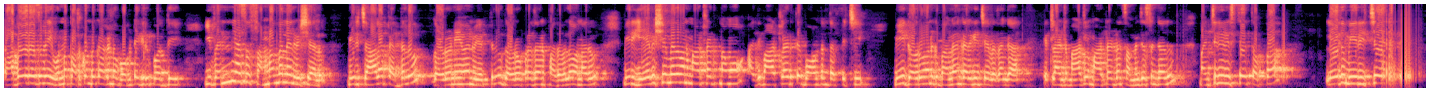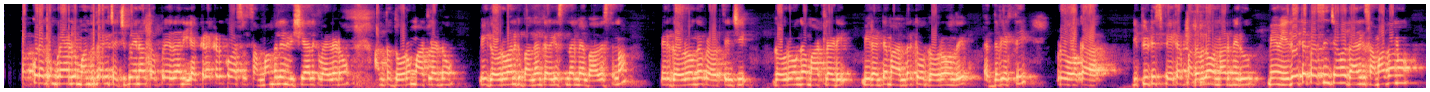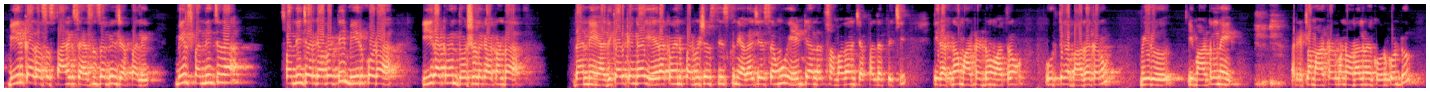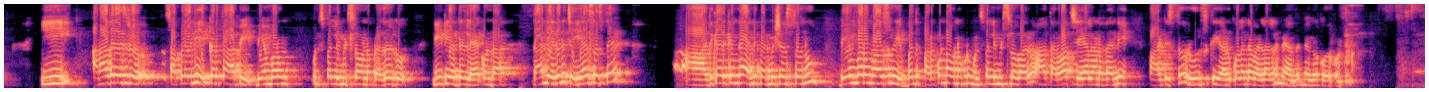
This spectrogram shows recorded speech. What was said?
రాబోయే రోజుల్లో ఈ ఉన్న పదకొండు కాకుండా ఒకటి ఎగిరిపోద్ది. ఇవన్నీ అసలు సంబంధం లేని విషయాలు. మీరు చాలా పెద్దలు గౌరవనీయమైన వ్యక్తులు గౌరవప్రదమైన పదవిలో ఉన్నారు. మీరు ఏ విషయం మీద మనం మాట్లాడుతున్నామో అది మాట్లాడితే బాగుంటుంది తప్పించి మీ గౌరవానికి భంగం కలిగించే విధంగా ఇట్లాంటి మాటలు మాట్లాడడం సమంజసం కాదు. మంచినీరు ఇస్తే తప్ప లేదు మీరు ఇచ్చే తక్కువ రకం బ్రాండ్లు మందు తాగి చచ్చిపోయినా తప్పులేదని ఎక్కడెక్కడికో అసలు సంబంధం లేని విషయాలకు వెళ్ళడం అంత దూరం మాట్లాడడం మీ గౌరవానికి భంగం కలిగిస్తుందని మేము భావిస్తున్నాం. మీరు గౌరవంగా ప్రవర్తించి గౌరవంగా మాట్లాడి మీరంటే మా అందరికీ ఒక గౌరవం ఉంది. పెద్ద వ్యక్తి. ఇప్పుడు ఒక డిప్యూటీ స్పీకర్ పదవిలో ఉన్నారు మీరు. మేము ఏదైతే ప్రశ్నించామో దానికి సమాధానం మీరు కాదు అసలు స్థానిక శాసనసభ్యులు చెప్పాలి. మీరు స్పందించిన స్పందించారు కాబట్టి మీరు కూడా ఈ రకమైన దోషాలు కాకుండా దాన్ని అధికారికంగా ఏ రకమైన పర్మిషన్స్ తీసుకుని ఎలా చేసాము ఏంటి అన్నది సమాధానం చెప్పాలి తప్పించి ఈ రకంగా మాట్లాడడం మాత్రం పూర్తిగా బాధాకరం. మీరు ఈ మాటల్ని మరి ఇట్లా మాట్లాడకుండా ఉండాలని మేము కోరుకుంటూ ఈ అనాథరైజ్డ్ సప్లైని ఎక్కడితో ఆపి భీమవరం మున్సిపల్ లిమిట్స్లో ఉన్న ప్రజలకు నీటి ఎద్దడి లేకుండా దాన్ని ఏదైనా చేయాల్సి వస్తే అధికారికంగా అన్ని పర్మిషన్స్ తోనూ భీమవరం వాసులు ఇబ్బంది పడకుండా ఉన్నప్పుడు మున్సిపల్ లిమిట్స్లో వారు ఆ తర్వాత చేయాలన్న దాన్ని పాటిస్తూ రూల్స్కి అనుకూలంగా వెళ్ళాలని మేము అందరం మిమ్మల్ని కోరుకుంటున్నాం.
